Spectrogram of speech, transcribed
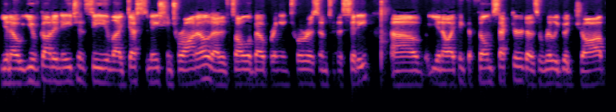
You know you've got an agency like destination toronto that it's all about bringing tourism to the city. Uh, you know i think the film sector does a really good job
